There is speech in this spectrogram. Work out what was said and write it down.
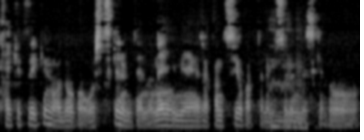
解決できるのかどうかを押し付けるみたいなね、意味合いが若干強かったりもするんですけど、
